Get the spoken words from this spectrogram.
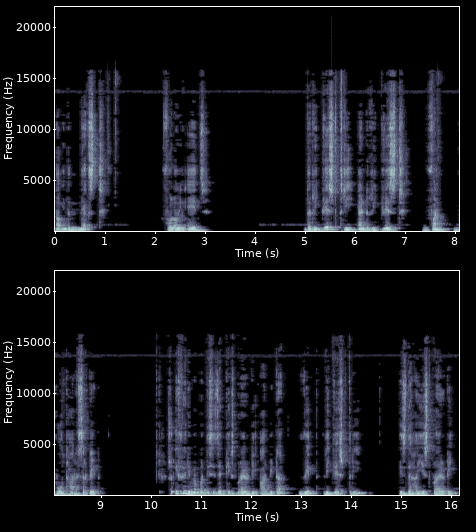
Now in the next following edge, the request 3 and request 1 both are asserted. So if you remember this is a fixed priority arbiter with request 3 is the highest priority.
